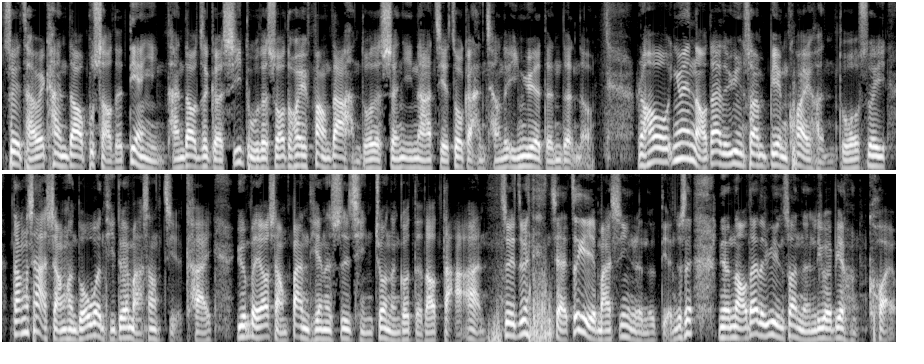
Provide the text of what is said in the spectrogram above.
所以才会看到不少的电影谈到这个吸毒的时候，都会放大很多的声音啊，节奏感很强的音乐等等的。然后，因为脑袋的运算变快很多，所以当下想很多问题都会马上解开，原本要想半天的事情就能够得到答案。所以这边听起来，这个也蛮吸引人的点，就是你的脑袋的运算能力会变很快哦。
